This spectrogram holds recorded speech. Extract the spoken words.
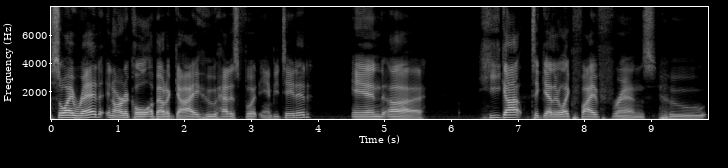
So I read an article about a guy who had his foot amputated and uh he got together like five friends who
